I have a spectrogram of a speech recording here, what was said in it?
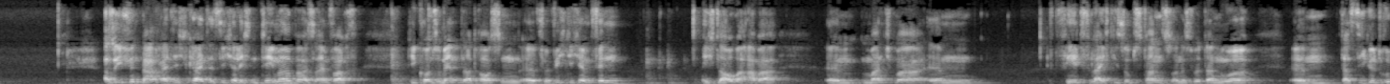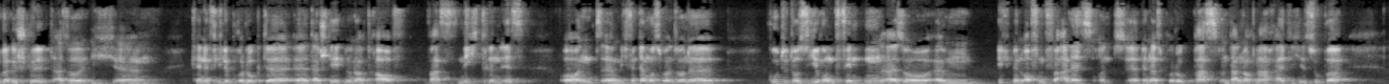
Also ich finde, Nachhaltigkeit ist sicherlich ein Thema, was einfach die Konsumenten da draußen äh, für wichtig empfinden. Ich glaube aber, ähm, manchmal ähm, fehlt vielleicht die Substanz und es wird dann nur ähm, das Siegel drüber gestülpt. Also ich ähm, kenne viele Produkte, äh, da steht nur noch drauf, was nicht drin ist. Und ähm, ich finde, da muss man so eine gute Dosierung finden. Also ähm, ich bin offen für alles und äh, wenn das Produkt passt und dann noch nachhaltig ist, super.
